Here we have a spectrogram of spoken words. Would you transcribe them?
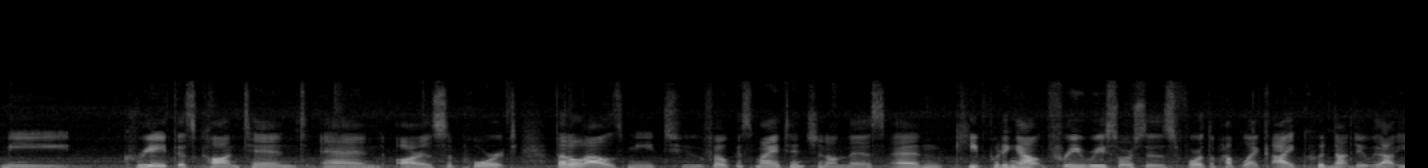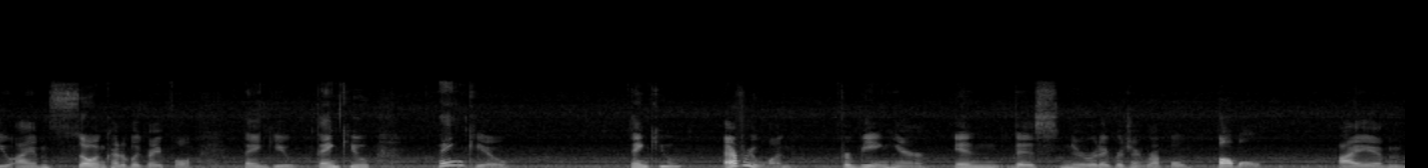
me create this content and are the support that allows me to focus my attention on this and keep putting out free resources for the public. I could not do it without you. I am so incredibly grateful. Thank you. Thank you. Thank you. Thank you, everyone, for being here in this neurodivergent rebel bubble. I am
